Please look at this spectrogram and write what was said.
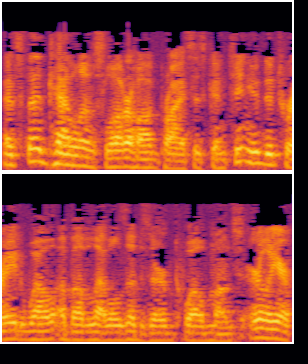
as fed cattle and slaughter hog prices continued to trade well above levels observed 12 months earlier.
